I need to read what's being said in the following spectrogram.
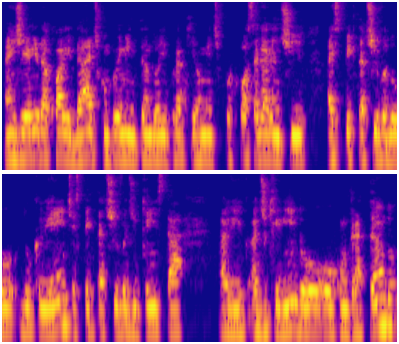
a engenharia da qualidade complementando aí para que realmente possa garantir a expectativa do, do cliente, a expectativa de quem está ali adquirindo ou, ou contratando,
